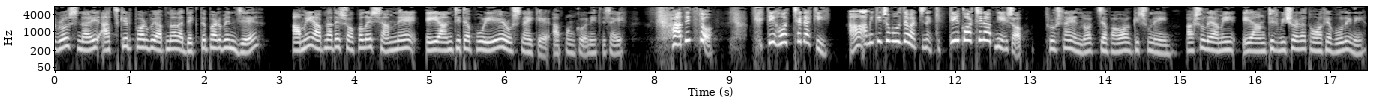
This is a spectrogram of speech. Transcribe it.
রোশনাই, আজকের পর্বে আপনারা দেখতে পারবেন যে আমি আপনাদের সকলের সামনে এই আংটিটা পরিয়ে রোশনাইকে আপন করে নিতে চাই। আদিত্য, কি হচ্ছেটা কি? আমি কিছু বুঝতে পারছি না। কি- করছেন আপনি এসব? রোশনাই লজ্জা পাওয়ার কিছু নেই। আসলে আমি এই আংটির বিষয়টা তোমাকে বলিনি।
